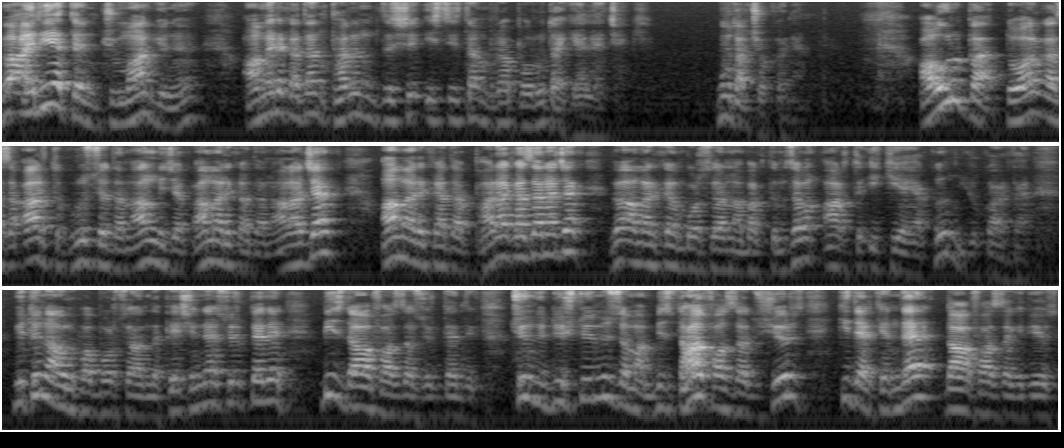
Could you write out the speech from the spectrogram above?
Ve ayrıyeten Cuma günü Amerika'dan tarım dışı istihdam raporu da gelecek. Bu da çok önemli. Avrupa doğalgazı artık Rusya'dan almayacak, Amerika'dan alacak. Amerika'da para kazanacak ve Amerikan borsalarına baktığımız zaman artı ikiye yakın yukarıda. Bütün Avrupa borsalarında peşinden sürükledi. Biz daha fazla sürüklendik. Çünkü düştüğümüz zaman biz daha fazla düşüyoruz. Giderken de daha fazla gidiyoruz.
